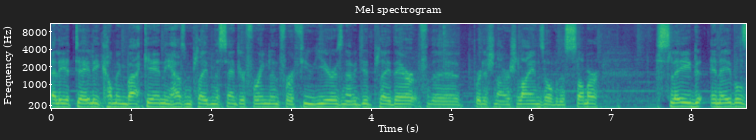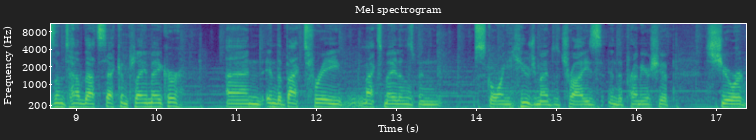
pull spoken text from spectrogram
Elliot Daly coming back in. He hasn't played in the centre for England for a few years. Now, he did play there for the British and Irish Lions over the summer. Slade enables them to have that second playmaker. And in the back three, Max Malins been scoring a huge amount of tries in the Premiership. Steward,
